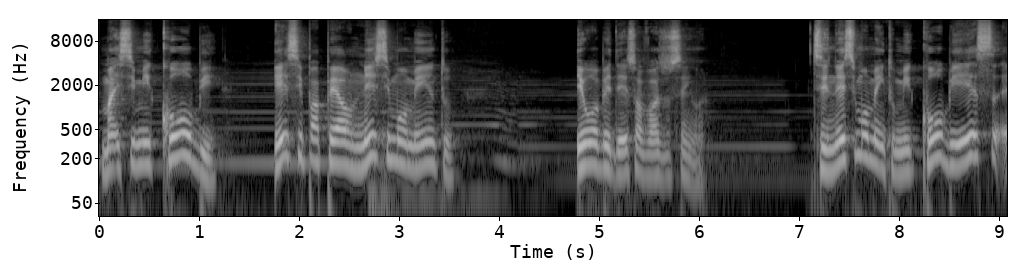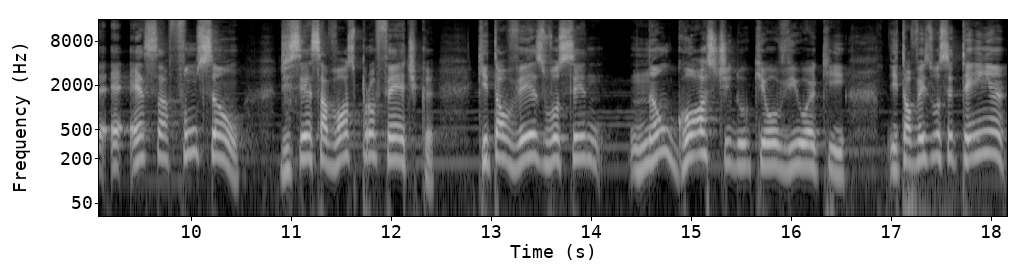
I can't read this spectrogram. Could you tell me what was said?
Mas se me coube esse papel nesse momento, eu obedeço à voz do Senhor. Se nesse momento me coube essa, é, é, essa função de ser essa voz profética, que talvez você não goste do que ouviu aqui, e talvez você tenha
